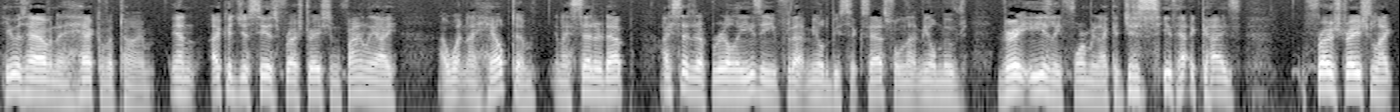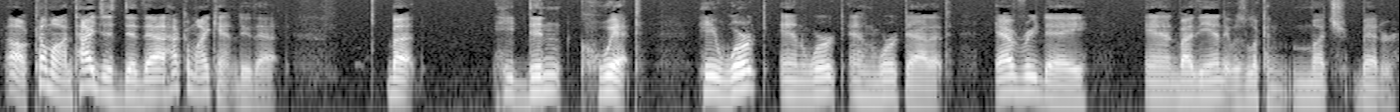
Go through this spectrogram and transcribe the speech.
He was having a heck of a time, and I could just see his frustration. Finally, I, I went and I helped him, and I set it up. I set it up real easy for that mule to be successful, and that mule moved very easily for me. And I could just see that guy's frustration, like, "Oh, come on, Ty just did that. How come I can't do that?" But he didn't quit. He worked and worked and worked at it every day, and by the end, it was looking much better.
